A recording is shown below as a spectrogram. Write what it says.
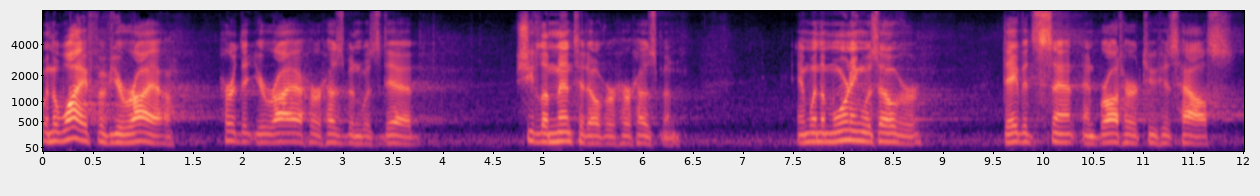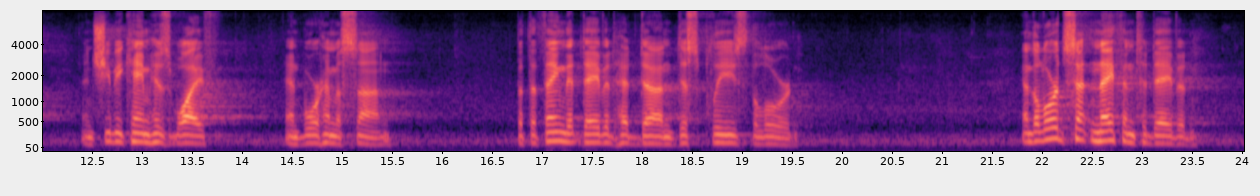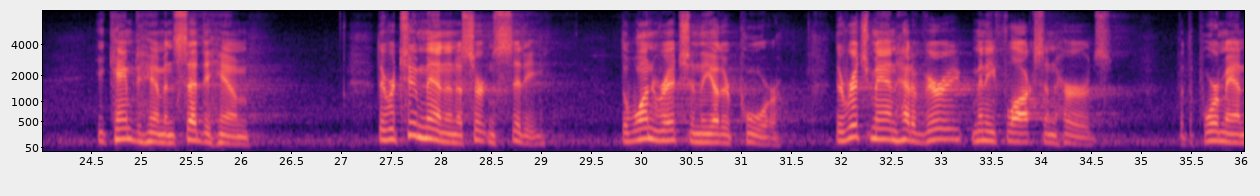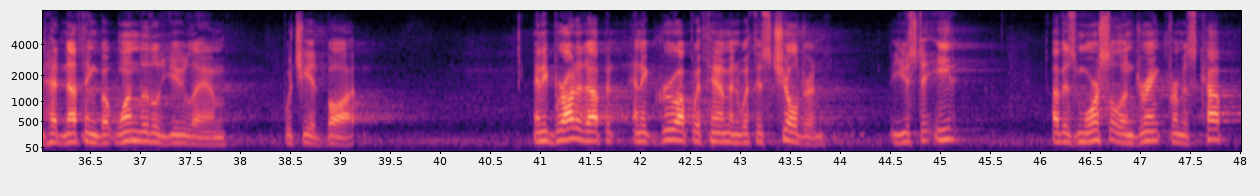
When the wife of Uriah heard that Uriah, her husband, was dead, she lamented over her husband. And when the mourning was over, David sent and brought her to his house, and she became his wife and bore him a son. But the thing that David had done displeased the Lord. And the Lord sent Nathan to David. He came to him and said to him, There were two men in a certain city, the one rich and the other poor. The rich man had a very many flocks and herds, but the poor man had nothing but one little ewe lamb, which he had bought. And he brought it up, and it grew up with him and with his children. He used to eat of his morsel and drink from his cup,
